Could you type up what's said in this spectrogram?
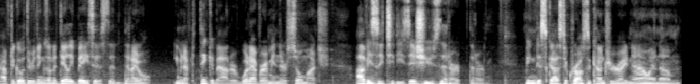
have to go through things on a daily basis that, that I don't even have to think about or whatever. I mean, there's so much obviously to these issues that are that are being discussed across the country right now, and um,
